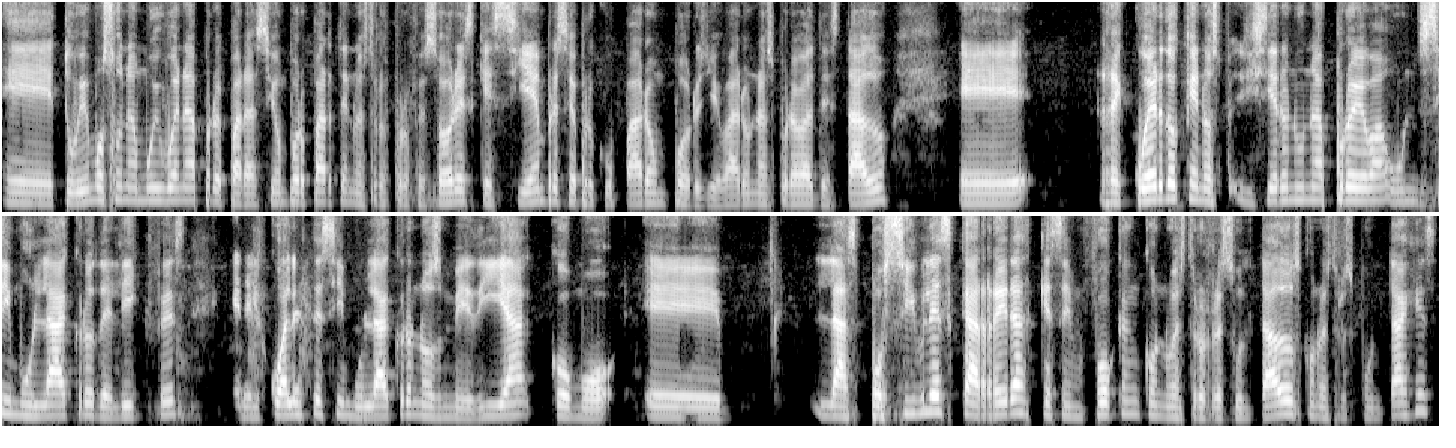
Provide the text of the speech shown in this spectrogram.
eh, tuvimos una muy buena preparación por parte de nuestros profesores que siempre se preocuparon por llevar unas pruebas de estado. Eh, Recuerdo que nos hicieron una prueba, un simulacro del ICFES, en el cual este simulacro nos medía como eh, las posibles carreras que se enfocan con nuestros resultados, con nuestros puntajes.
